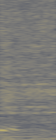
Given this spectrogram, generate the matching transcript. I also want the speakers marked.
Speaker 1: Yeah.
